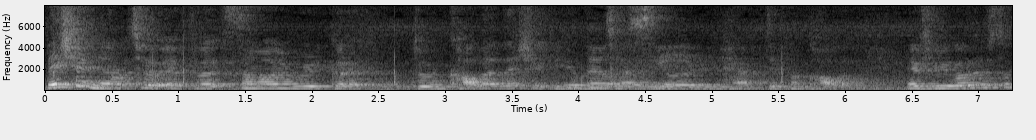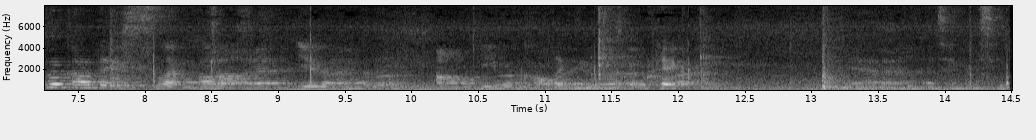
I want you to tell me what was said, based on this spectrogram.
they should know too. If uh, someone really good at doing color, they should be able to They'll tell see. you you have different color. If you go to Supercar, they slap color on it, you're gonna have an uneven color. Like I'm gonna pick. Yeah, I think this is.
